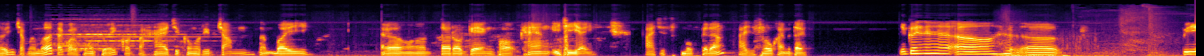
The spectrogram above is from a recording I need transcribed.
ឡូវចាប់មើលមើលតែគាត់កំពុងធ្វើអីគាត់ប្រហែលជាគង់រៀបចំដើម្បីអឺទៅរក gang ផងខាង EG ហើយអាចជា smoke ទៅដឹងអាចជា smoke ហើយមើលទៅយើងឃើញថាអឺអឺ វា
